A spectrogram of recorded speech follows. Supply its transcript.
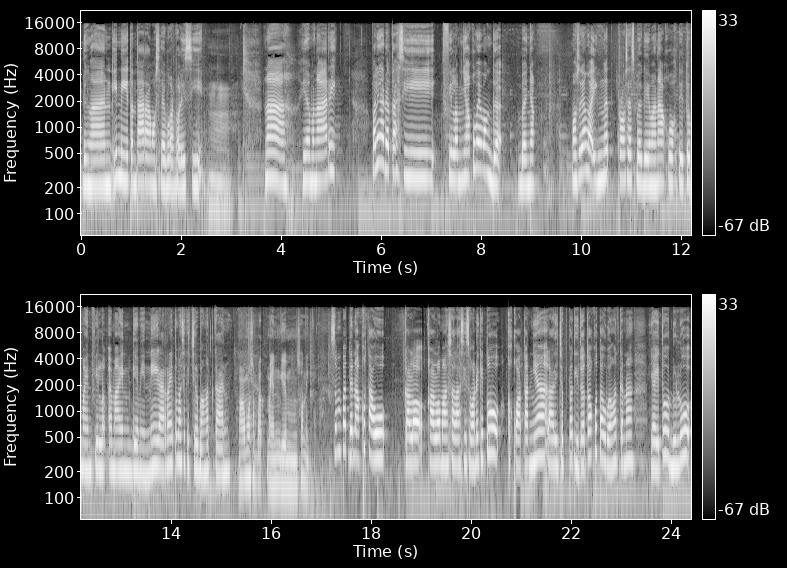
dengan ini tentara maksudnya bukan polisi. Hmm. Nah, yang menarik paling adaptasi filmnya aku memang nggak banyak maksudnya nggak inget proses bagaimana aku waktu itu main film eh, main game ini karena itu masih kecil banget kan kamu sempat main game Sonic? Sempat dan aku tahu kalau kalau masalah si Sonic itu kekuatannya lari cepat gitu tuh aku tahu banget karena ya itu dulu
